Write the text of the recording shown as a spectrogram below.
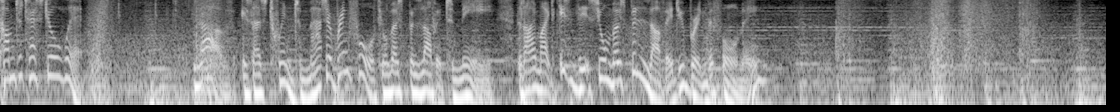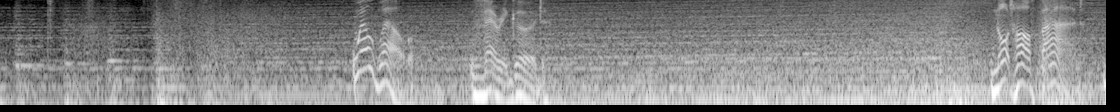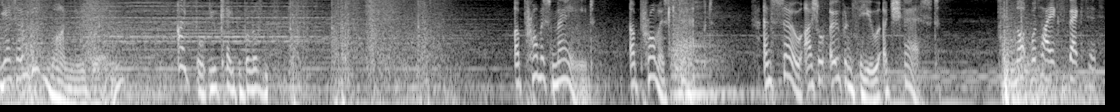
come to test your wit? Love is as twin to man. So bring forth your most beloved to me, that I might. Is this your most beloved you bring before me? Well, well. Very good. Not half bad. Yet only one you bring. I thought you capable of... A promise made. A promise kept. And so I shall open for you a chest. It's not what I expected.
